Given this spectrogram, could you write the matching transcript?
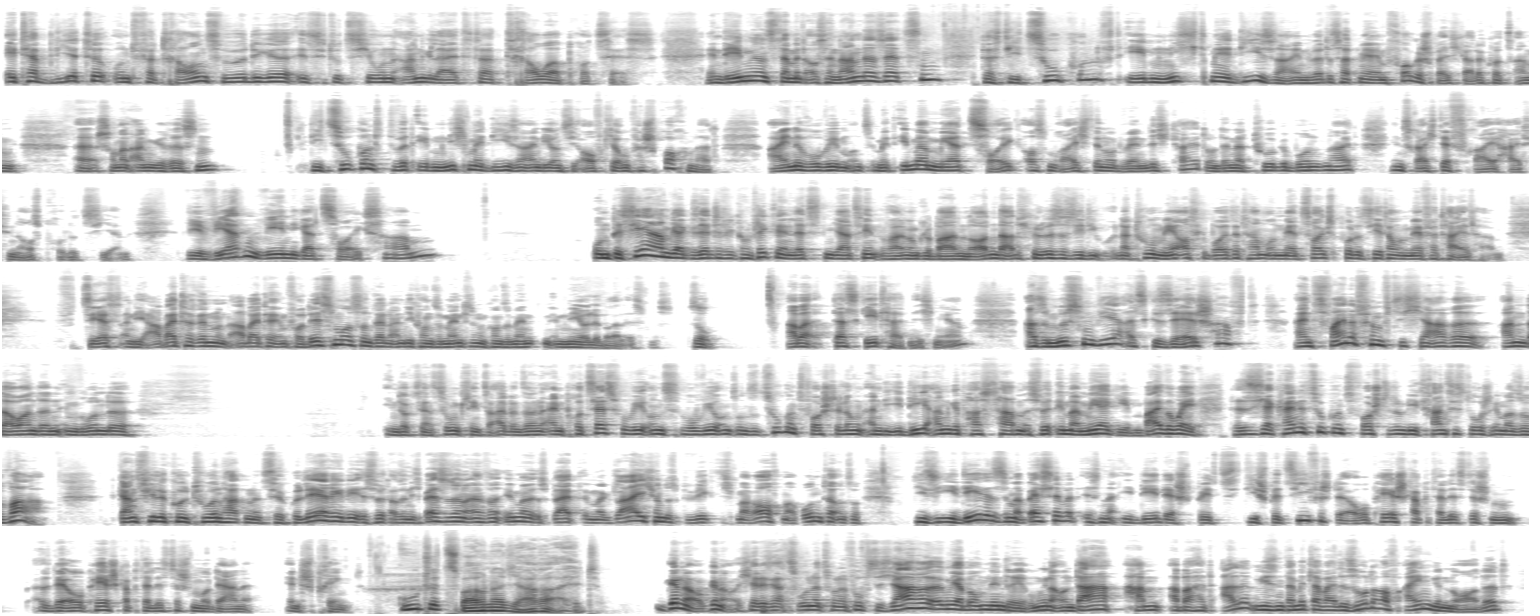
etablierte und vertrauenswürdige Institutionen angeleiteter Trauerprozess, in dem wir uns damit auseinandersetzen, dass die Zukunft eben nicht mehr die sein wird, das hatten wir ja im Vorgespräch gerade kurz an, äh, schon mal angerissen, die Zukunft wird eben nicht mehr die sein, die uns die Aufklärung versprochen hat. Eine, wo wir uns mit immer mehr Zeug aus dem Reich der Notwendigkeit und der Naturgebundenheit ins Reich der Freiheit hinaus produzieren. Wir werden weniger Zeugs haben, und bisher haben wir gesellschaftliche Konflikte in den letzten Jahrzehnten, vor allem im globalen Norden, dadurch gelöst, dass sie die Natur mehr ausgebeutet haben und mehr Zeugs produziert haben und mehr verteilt haben. Zuerst an die Arbeiterinnen und Arbeiter im Fordismus und dann an die Konsumentinnen und Konsumenten im Neoliberalismus. So. Aber das geht halt nicht mehr. Also müssen wir als Gesellschaft einen 250 Jahre andauernden, im Grunde Indoktrination klingt so albern, sondern ein Prozess, wo wir uns, wo wir uns unsere Zukunftsvorstellungen an die Idee angepasst haben, es wird immer mehr geben. By the way, das ist ja keine Zukunftsvorstellung, die transhistorisch immer so war. Ganz viele Kulturen hatten eine zirkuläre Idee, es wird also nicht besser, sondern einfach immer, es bleibt immer gleich und es bewegt sich mal rauf, mal runter und so. Diese Idee, dass es immer besser wird, ist eine Idee, der Spez die spezifisch der europäisch-kapitalistischen also der europäisch-kapitalistischen Moderne entspringt. Gute 200 Jahre alt. Genau, genau. Ich hätte gesagt 200, 250 Jahre irgendwie, aber um den Dreh rum. Genau. Und da haben aber halt alle, wir sind da mittlerweile so darauf eingenordet,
